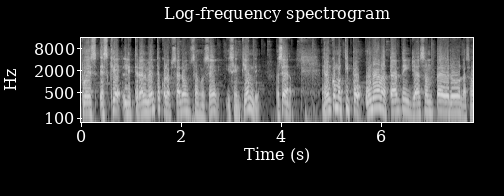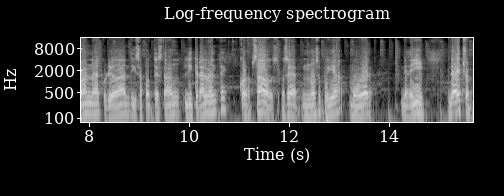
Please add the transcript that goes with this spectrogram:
Pues es que literalmente colapsaron San José y se entiende. O sea, eran como tipo una de la tarde y ya San Pedro, La Sabana, Curiosidad y Zapote estaban literalmente colapsados. O sea, no se podía mover de ahí. De hecho,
